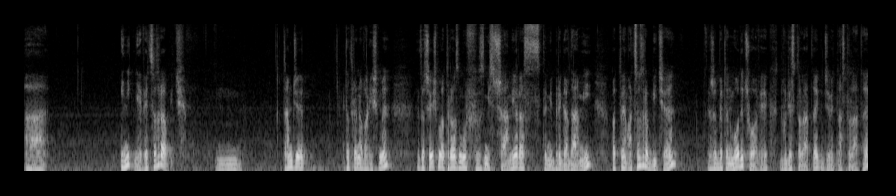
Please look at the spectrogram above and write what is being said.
A, I nikt nie wie, co zrobić. Mm, Tam, gdzie to trenowaliśmy, zaczęliśmy od rozmów z mistrzami oraz z tymi brygadami. Potem, a co zrobicie, żeby ten młody człowiek, 20-latek, 19-latek,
